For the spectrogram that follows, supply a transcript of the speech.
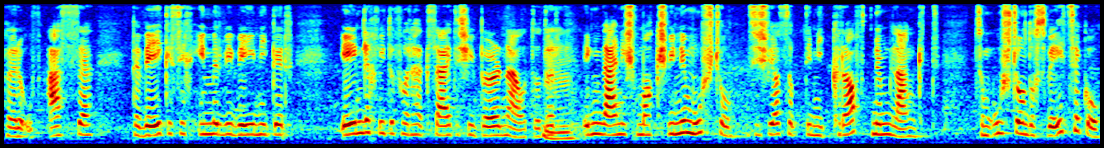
hören auf Essen, bewegen sich immer wie weniger. Ähnlich wie du vorher gesagt hast, wie Burnout. Oder? Mhm. Irgendwann magst du wie nicht mehr aufstehen. Es ist wie, als ob deine Kraft nicht mehr lenkt, zum Aufstehen und aufs WC zu gehen.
